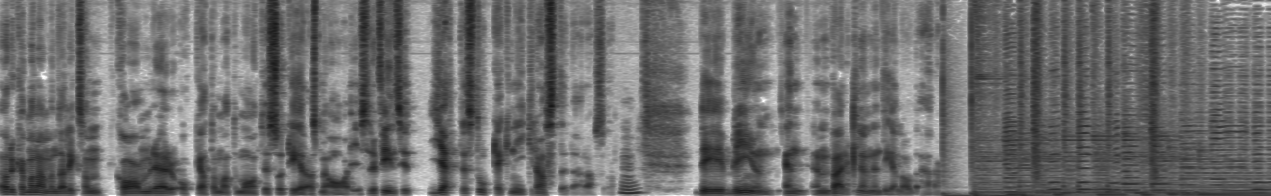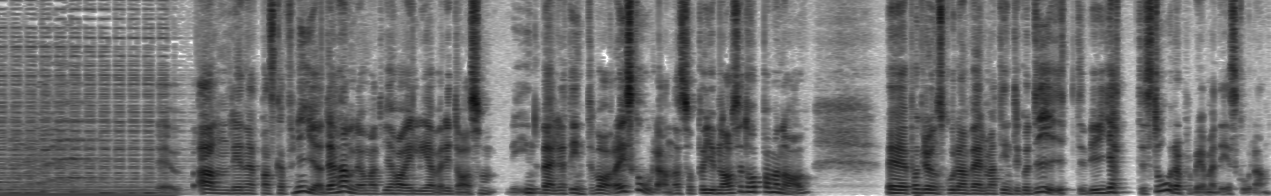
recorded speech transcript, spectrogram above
ja, då kan man använda liksom kameror och att de automatiskt sorteras med AI. Så det finns ett jättestort teknikraster där. Alltså. Mm. Det blir ju en, en, en, verkligen en del av det här. Eh, anledningen att man ska förnya, det handlar om att vi har elever idag som väljer att inte vara i skolan. Alltså på gymnasiet hoppar man av Eh, på grundskolan väljer man att inte gå dit. Det är jättestora problem med det i skolan.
